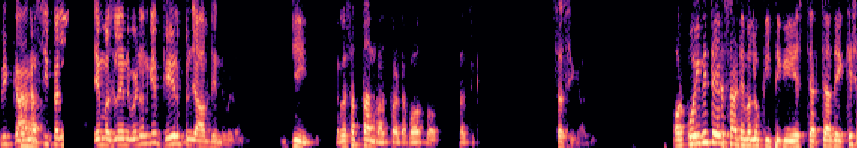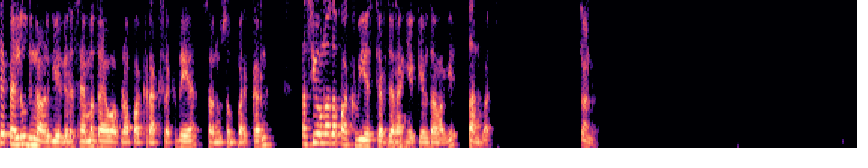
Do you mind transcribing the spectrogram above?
ਵੀ ਕਾਂਗਰਸੀ ਪਹਿਲਾਂ ਦੇ ਮਸਲੇ ਨਿਬੇੜਨਗੇ ਫਿਰ ਪੰਜਾਬ ਦੇ ਨਿਬੇੜਨਗੇ। ਜੀ ਸਾਹਿਬ ਧੰਨਵਾਦ ਤੁਹਾਡਾ ਬਹੁਤ ਬਹੁਤ ਸਤਿ ਸ਼੍ਰੀ ਅਕਾਲ। ਸਤਿ ਸ਼੍ਰੀ ਅਕਾਲ ਜੀ। ਔਰ ਕੋਈ ਵੀ ਧਿਰ ਸਾਡੇ ਵੱਲੋਂ ਕੀਤੀ ਗਈ ਇਸ ਚਰਚਾ ਦੇ ਕਿਸੇ ਪਹਿਲੂ ਦੇ ਨਾਲ ਵੀ ਅਗਰ ਸਹਿਮਤ ਹੈ ਉਹ ਆਪਣਾ ਪੱਖ ਰੱਖ ਸਕਦੇ ਆ ਸਾਨੂੰ ਸੰਪਰਕ ਕਰਨ। ਅਸੀਂ ਉਹਨਾਂ ਦਾ ਪੱਖ ਵੀ ਇਸ ਚਰਚਾ ਰਾਹੀਂ ਅੱਗੇ ਵਧਾਵਾਂਗੇ। ਧੰਨਵਾਦ ਧੰਨਵਾਦ।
